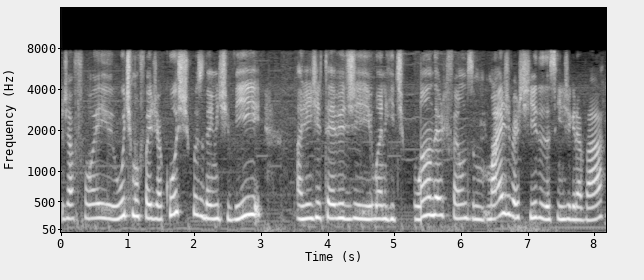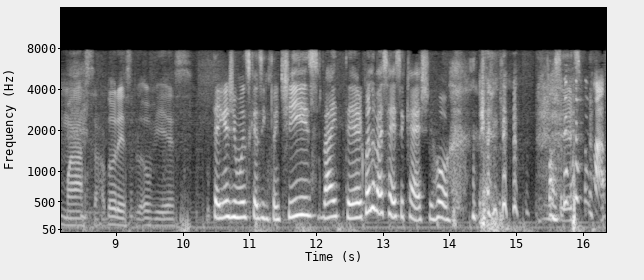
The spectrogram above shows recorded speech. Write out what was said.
já foi, o último foi de acústicos da MTV, a gente teve de One Hit Wonder, que foi um dos mais divertidos, assim, de gravar. Massa, adorei ouvir esse. Tem as de músicas infantis, vai ter. Quando vai sair esse cast, Rô? Posso falar?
